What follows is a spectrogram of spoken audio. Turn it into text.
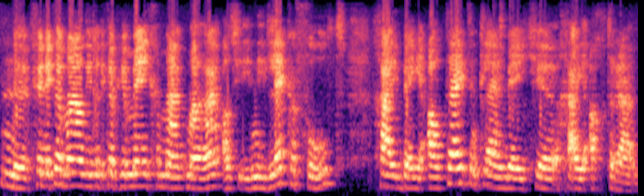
Nee, vind ik helemaal niet, want ik heb je meegemaakt, maar als je je niet lekker voelt, ga je, ben je altijd een klein beetje ga je achteruit.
